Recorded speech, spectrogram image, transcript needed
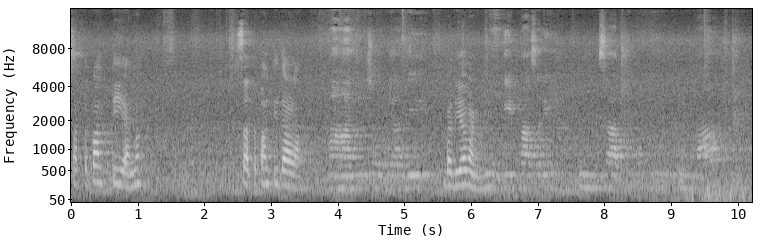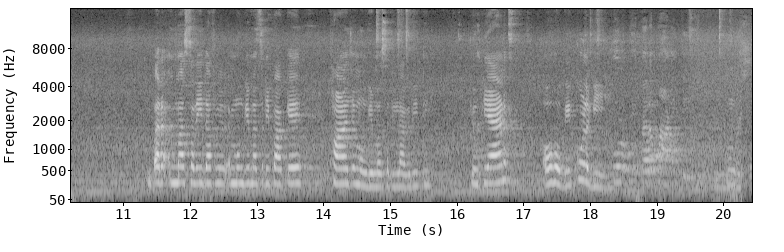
7:35 ਆ ਨਾ। 7:35 ਦਾਲਾ ਮਾਂ ਦੀ ਸੋਚਾਂ ਦੀ ਵਧੀਆ ਬਣ ਗਈ। ਮੁਰਗੀ ਫਾਸਰੀ ਸਾਥ ਪਰ ਮਸਰੀ ਦਾ ਮੂੰਗੀ ਮਸਰੀ ਪਾ ਕੇ ਖਾਣੇ 'ਚ ਮੂੰਗੀ ਮਸਰੀ ਲੱਗਦੀ ਸੀ ਕਿਉਂਕਿ ਐਨ ਉਹ ਹੋ ਗਈ ਘੁਲ ਗਈ। ਪਹਿਲਾਂ ਪਾਣੀ ਦੀ ਹੁਣ ਦੱਸੋ।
